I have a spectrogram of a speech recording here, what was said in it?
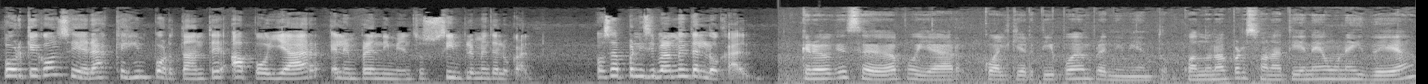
¿por qué consideras que es importante apoyar el emprendimiento simplemente local? O sea, principalmente el local. Creo que se debe apoyar cualquier tipo de emprendimiento. Cuando una persona tiene una idea,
